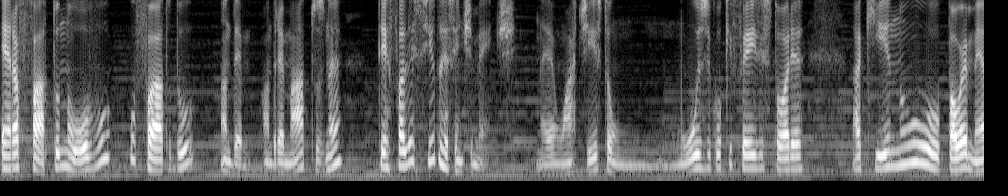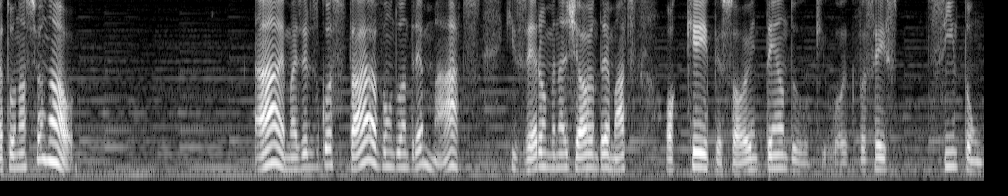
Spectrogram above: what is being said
era fato novo o fato do André, André Matos né, ter falecido recentemente. Né, um artista, um músico que fez história aqui no Power Metal Nacional. Ah, mas eles gostavam do André Matos, quiseram homenagear o André Matos. Ok, pessoal, eu entendo que, que vocês sintam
